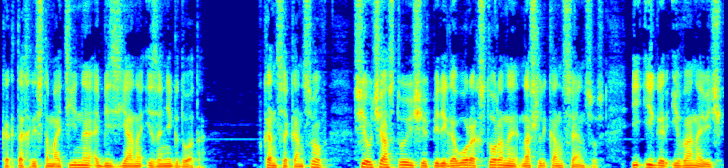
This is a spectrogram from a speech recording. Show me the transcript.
как та хрестоматийная обезьяна из анекдота. В конце концов, все участвующие в переговорах стороны нашли консенсус, и Игорь Иванович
